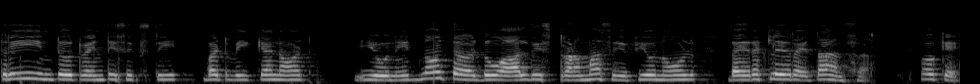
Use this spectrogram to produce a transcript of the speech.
3 into 20 60 but we cannot. You need not uh, do all these dramas if you know directly the answer. Okay,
